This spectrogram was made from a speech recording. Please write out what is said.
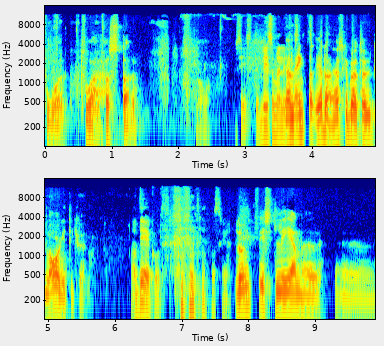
två, två höstar. Ja, precis. Det blir som en Jag liten... längtar redan. Jag ska börja ta ut laget ikväll. Ja, det är coolt. Jag. Lundqvist, Lener... Eh,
